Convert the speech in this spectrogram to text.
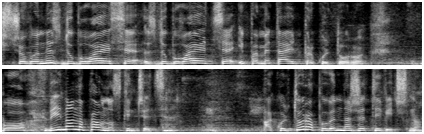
що вони здобуваються, здобуваються і пам'ятають про культуру. Бо війна, напевно, скінчиться. А культура повинна жити вічно.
